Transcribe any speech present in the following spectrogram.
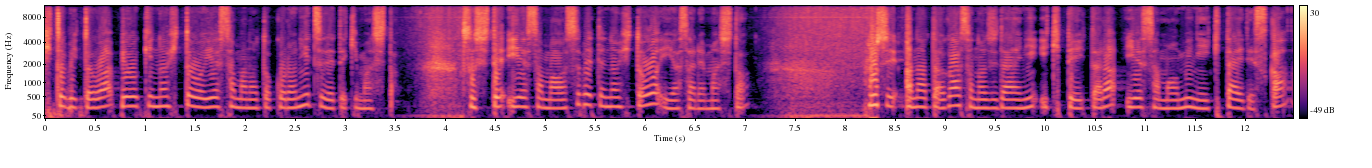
人々は病気の人をイエス様のところに連れてきました。そしてイエス様はすべての人を癒されました。もしあなたがその時代に生きていたらイエス様を見に行きたいですか？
